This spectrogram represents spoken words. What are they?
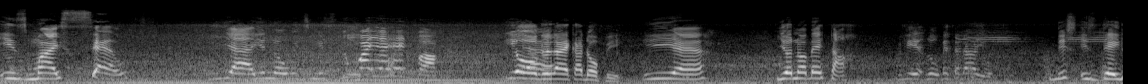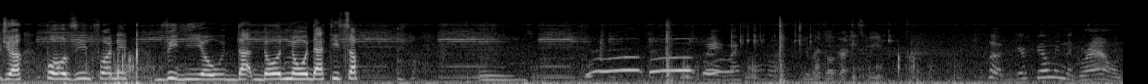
is myself. Yeah, you know it's me Look why your head back. You Yeah. ugly like a duppy. Yeah, you know better. If you look better than you. This is Deja posing for the video that don't know that it's a. Wait, my phone. You might talk at speed. Look, you're filming the ground.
